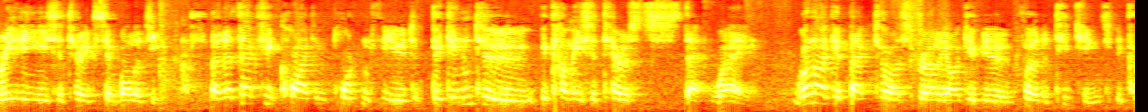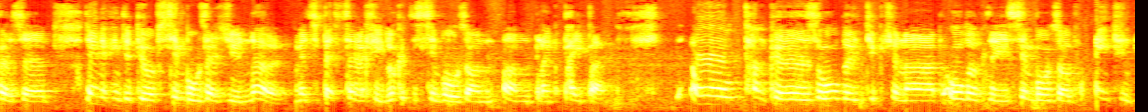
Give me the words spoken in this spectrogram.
reading esoteric symbology. And it's actually quite important for you to begin to become esotericists that way when I get back to Australia, I'll give you further teachings because uh, anything to do with symbols, as you know, it's best to actually look at the symbols on, on blank paper. All tankas, all the Egyptian art, all of the symbols of ancient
